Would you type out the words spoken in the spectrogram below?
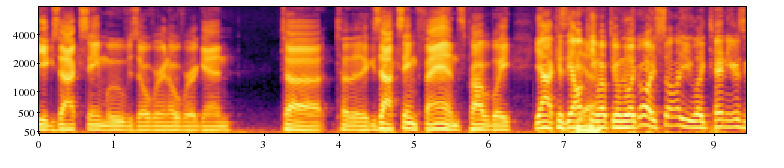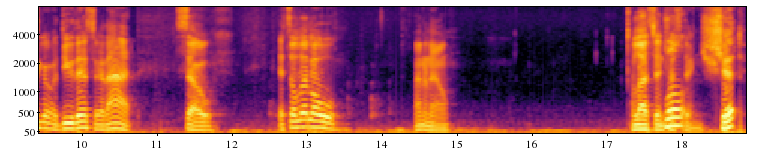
the exact same moves over and over again to to the exact same fans probably yeah because they all Yeah. came up to him they're like oh i saw you like 10 years ago do this or that so it's a little i don't know less interesting Well, shit.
